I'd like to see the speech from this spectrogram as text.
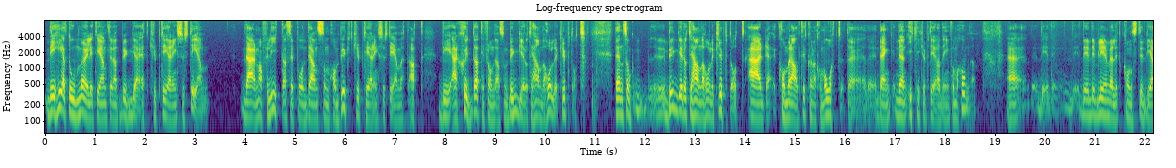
det är helt omöjligt egentligen att bygga ett krypteringssystem där man förlitar sig på den som har byggt krypteringssystemet att det är skyddat ifrån den som bygger och tillhandahåller kryptot. Den som bygger och tillhandahåller kryptot är, kommer alltid kunna komma åt den, den icke-krypterade informationen. Eh, det, det, det, blir en väldigt konstig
